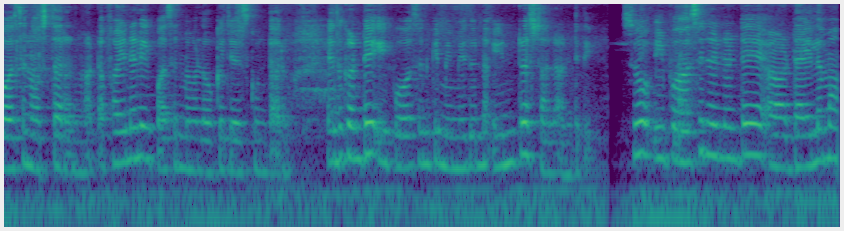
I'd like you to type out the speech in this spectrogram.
పర్సన్ వస్తారనమాట ఫైనలీ ఈ పర్సన్ మిమ్మల్ని ఓకే చేసుకుంటారు. ఎందుకంటే ఈ పర్సన్కి మీ మీద ఉన్న ఇంట్రెస్ట్ అలాంటిది. సో ఈ పర్సన్ ఏంటంటే డైలమా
